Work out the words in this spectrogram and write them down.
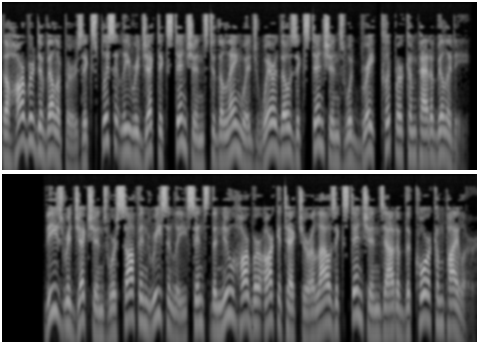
The Harbor developers explicitly reject extensions to the language where those extensions would break Clipper compatibility. These rejections were softened recently since the new Harbor architecture allows extensions out of the core compiler.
